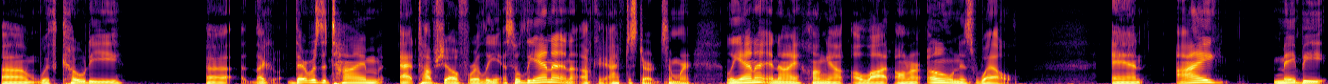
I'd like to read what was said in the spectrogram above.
um, with Cody, uh, like there was a time at Top Shelf where Le- so Leanna and okay, I have to start somewhere. Leanna and I hung out a lot on our own as well, and I maybe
